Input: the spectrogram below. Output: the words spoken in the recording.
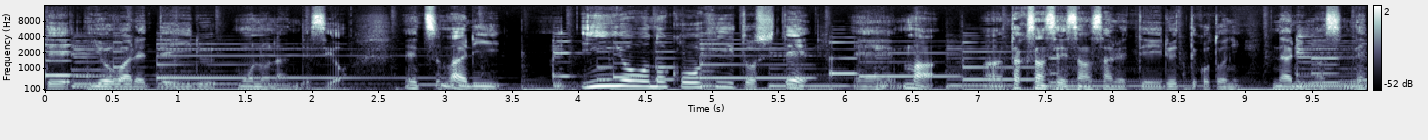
て呼ばれているものなんですよ。えつまり飲用のコーヒーとして、えー、まあたくさん生産されているってことになりますね。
